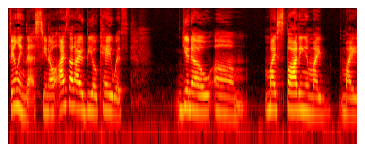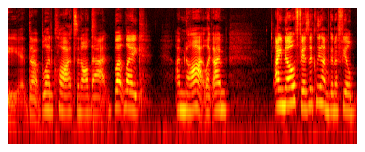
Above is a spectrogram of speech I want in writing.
feeling this. You know, I thought I would be okay with you know, um my spotting and my my the blood clots and all that. But like I'm not. Like I'm I know physically I'm going to feel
